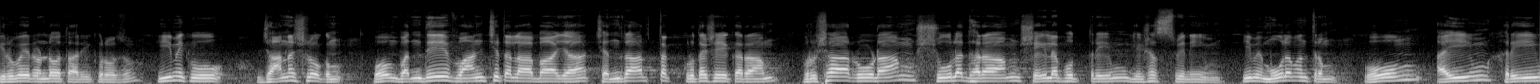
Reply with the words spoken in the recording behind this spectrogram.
ఇరవై రెండవ తారీఖు రోజు. ఈమెకు జాన శ్లోకం ఓం వందే వాంఛితలాభాయ చంద్రార్థకృతశేఖరాం వృషారూఢాం శూలధరాం శైలపుత్రీం యశస్వినీం. ఈమె మూలమంత్రం ఓం ఐం హ్రీం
